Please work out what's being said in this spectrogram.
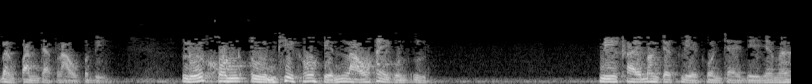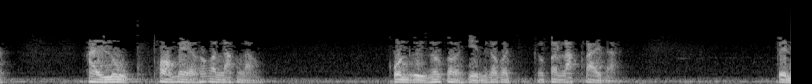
แบ่งปันจากเราก็ดี หรือคนอื่นที่เขาเห็นเราให้คนอื่น มีใครบ้างจะเกลียดคนใจดีใช่ไหมให้ลูก พ่อแม่เขาก็รักเรา คนอื่นเขาก็เห็นเขาก็เขาก็รักใครได้เป็น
